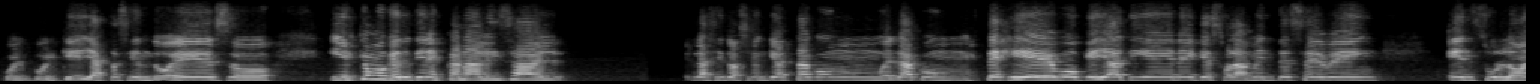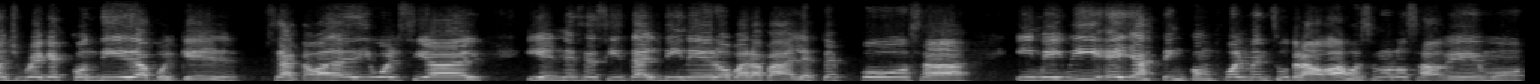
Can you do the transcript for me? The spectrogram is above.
Por, porque ella está haciendo eso. Y es como que tú tienes que analizar la situación que está con, ¿verdad? Con este jevo que ella tiene, que solamente se ven en su lunch break escondida porque él se acaba de divorciar y él necesita el dinero para pagarle a esta esposa y maybe ella está inconforme en su trabajo, eso no lo sabemos.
